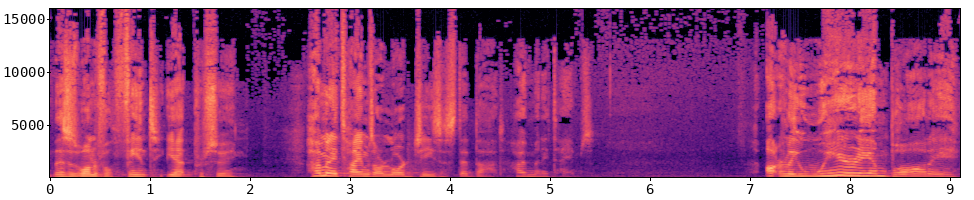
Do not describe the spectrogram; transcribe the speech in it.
This is wonderful. Faint yet pursuing. How many times our Lord Jesus did that? How many times? Utterly weary in body.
